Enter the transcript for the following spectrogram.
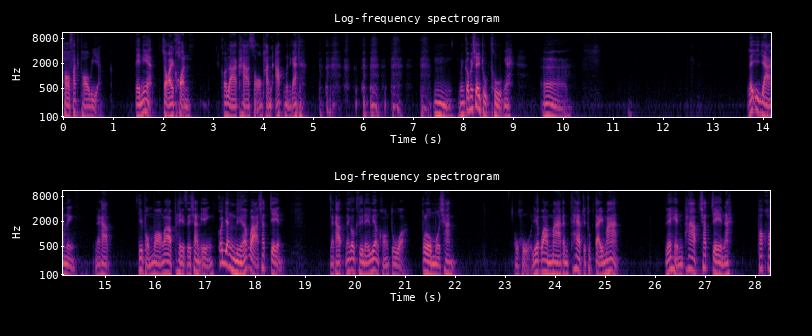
พอฟัดพอเหวียง แต่เนี่ยจอยคอนก็ราคา 2,000 อัพเหมือนกัน อืม มันก็ไม่ใช่ถูกๆไง เออ และอีกอย่างหนึ่งนะครับ ที่ผมมองว่า PlayStation เองก็ยังเหนือกว่าชัดเจนนะครับนั่นก็คือในเรื่องของตัวโปรโมชั่นโอ้โห เรียกว่ามากันแทบจะทุกไตรมาสและเห็นภาพชัดเจนนะ เพราะเขา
